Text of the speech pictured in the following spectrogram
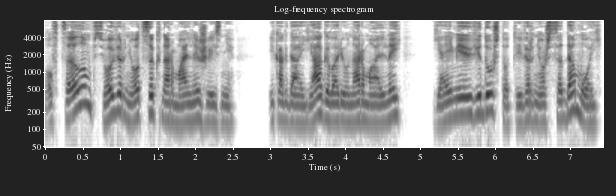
но в целом все вернется к нормальной жизни. И когда я говорю «нормальной», я имею в виду, что ты вернешься домой.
